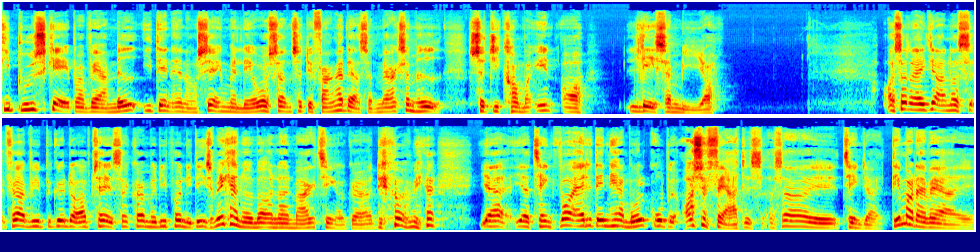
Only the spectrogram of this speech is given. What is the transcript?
de budskaber være med i den annoncering, man laver, sådan så det fanger deres opmærksomhed, så de kommer ind og læser mere. Og så er der rigtig Anders, før vi begyndte at optage, så kom jeg lige på en idé, som ikke har noget med online marketing at gøre. Det var mere, jeg, jeg tænkte, hvor er det den her målgruppe også færdes? Og så øh, tænkte jeg, det må da være øh,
